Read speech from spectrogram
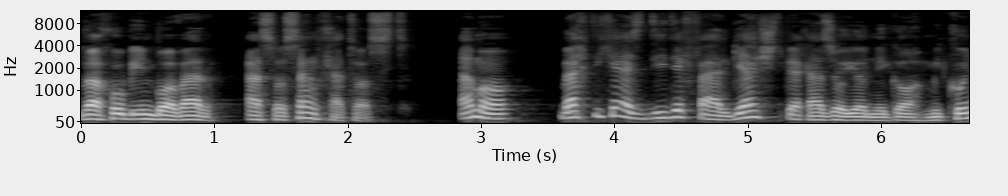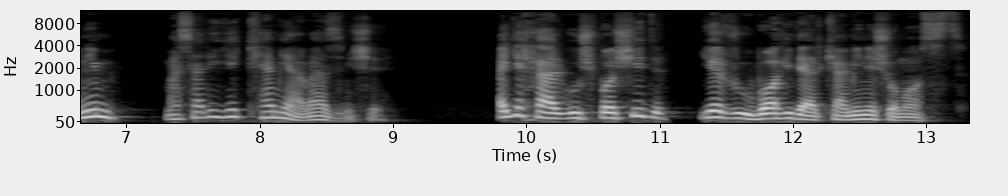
و خب این باور اساسا خطاست. اما وقتی که از دید فرگشت به غذایا نگاه می‌کنیم مسئله یک کمی عوض میشه. اگه خرگوش باشید یه روباهی در کمین شماست.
